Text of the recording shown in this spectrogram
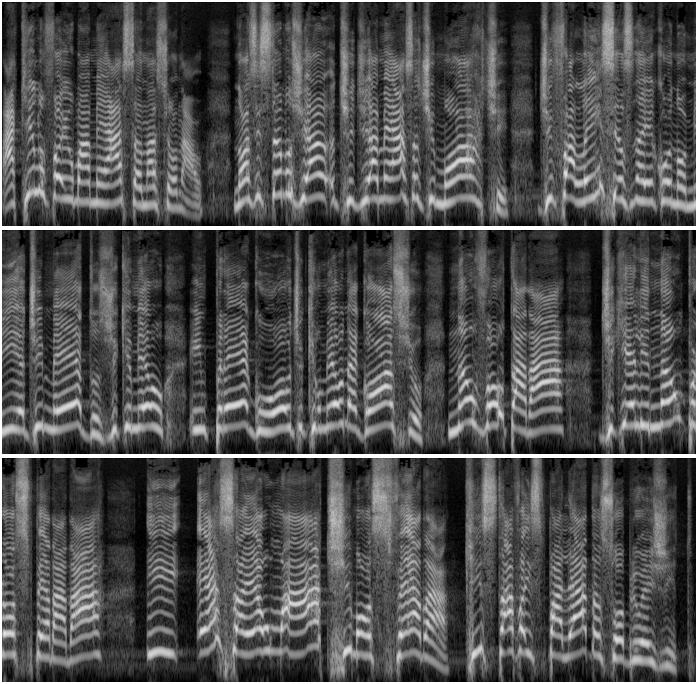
Aquilo foi uma ameaça nacional. Nós estamos diante de ameaças de morte, de falências na economia, de medos de que meu emprego ou de que o meu negócio não voltará, de que ele não prosperará. E essa é uma atmosfera que estava espalhada sobre o Egito.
